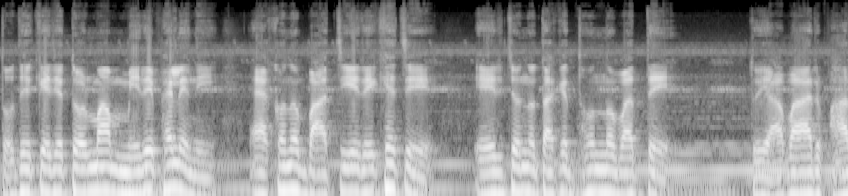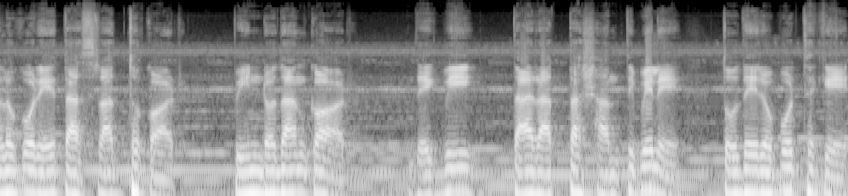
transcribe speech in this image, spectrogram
তোদেরকে যে তোর মা মেরে ফেলেনি, এখনও বাঁচিয়ে রেখেছে, এর জন্য তাকে ধন্যবাদ দে। তুই আবার ভালো করে তার শ্রাদ্ধ কর, পিণ্ডদান কর। দেখবি, তার আত্মা শান্তি পেলে তোদের ওপর থেকে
